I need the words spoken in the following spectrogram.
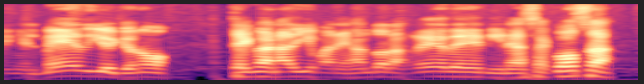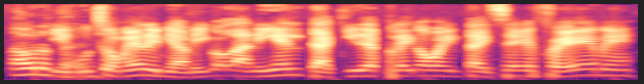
en el medio, yo no tengo a nadie manejando las redes ni nada de esa cosa, y mucho menos, y mi amigo Daniel de aquí de Play 96 FM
